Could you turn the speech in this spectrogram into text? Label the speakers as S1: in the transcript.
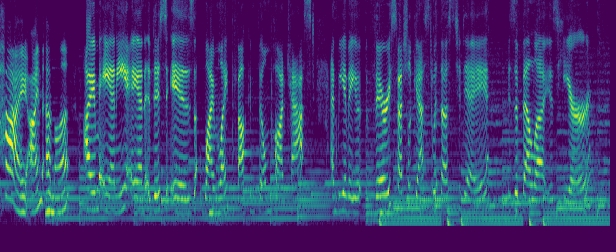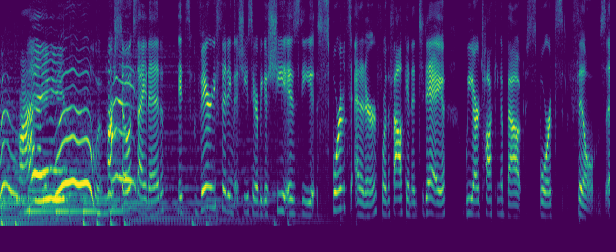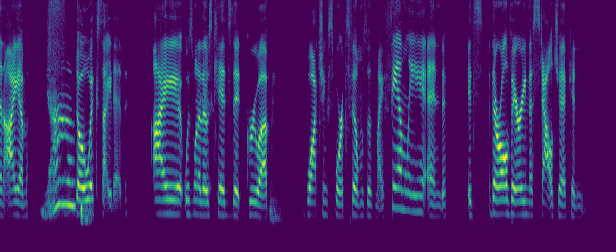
S1: Hi, I'm Emma.
S2: I'm Annie, and this is Limelight, the Falcon Film Podcast. And we have a very special guest with us today. Isabella is here.
S1: Woo.
S3: Hi.
S2: Woo! We're so excited. It's very fitting that she's here because she is the sports editor for the Falcon. And today we are talking about sports films. And I am
S3: Yeah.
S2: so excited. I was one of those kids that grew up watching sports films with my family and it's they're all very nostalgic and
